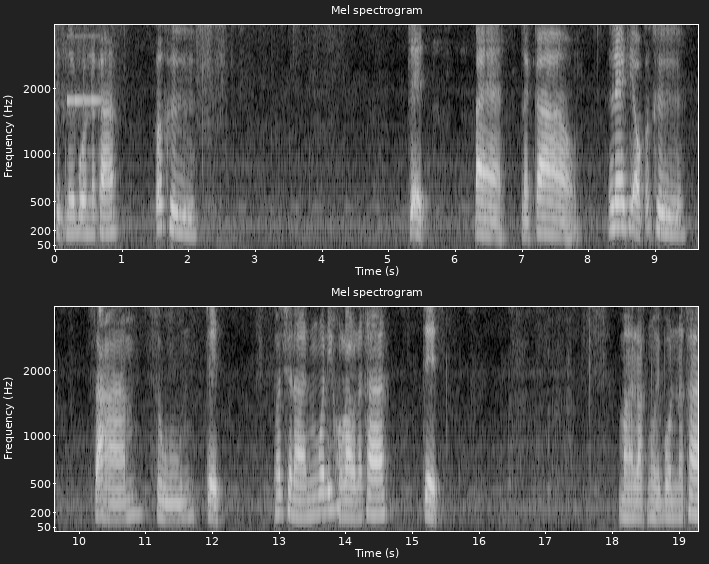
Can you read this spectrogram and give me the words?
สิบหน่วยบนนะคะ ก็คือเจ็ดแปดและเก้าเลขที่ออกก็คือสามศูนย์เจ็ดเพราะฉะนั้นงวดนี้ของเรานะคะเจ็ด มาหลักหน่วยบนนะคะ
